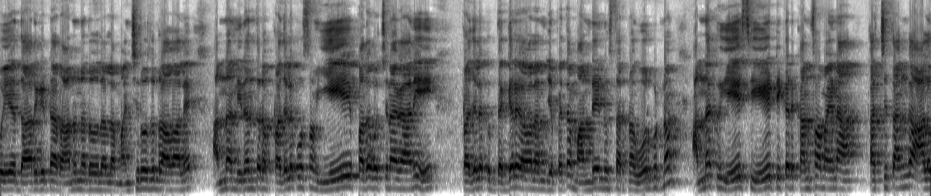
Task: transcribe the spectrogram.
పోయే దారి గిట్ట రానున్న రోజులలో మంచి రోజులు రావాలి. అన్న నిరంతరం ప్రజల కోసం ఏ పదవి వచ్చినా కానీ ప్రజలకు దగ్గర కావాలని చెప్పి అయితే మండే న్యూస్ తరఫున కోరుకుంటున్నాం. అన్నకు ఏసీ ఏ టికెట్ కన్ఫర్మ్ అయినా ఖచ్చితంగా వాళ్ళ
